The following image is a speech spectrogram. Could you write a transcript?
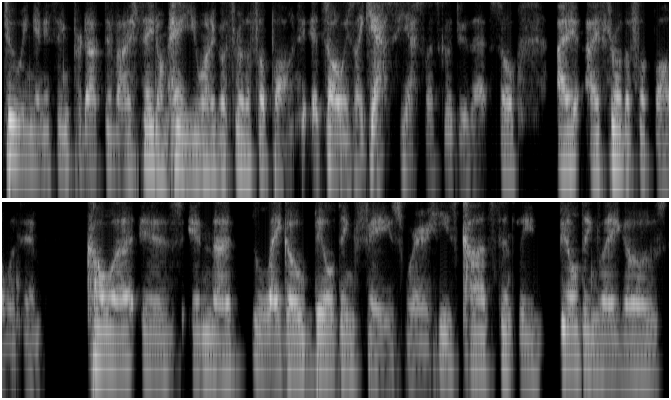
doing anything productive, I say to him, Hey, you want to go throw the football? It's always like, Yes, yes, let's go do that. So I, I throw the football with him. Koa is in the Lego building phase where he's constantly building Legos,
